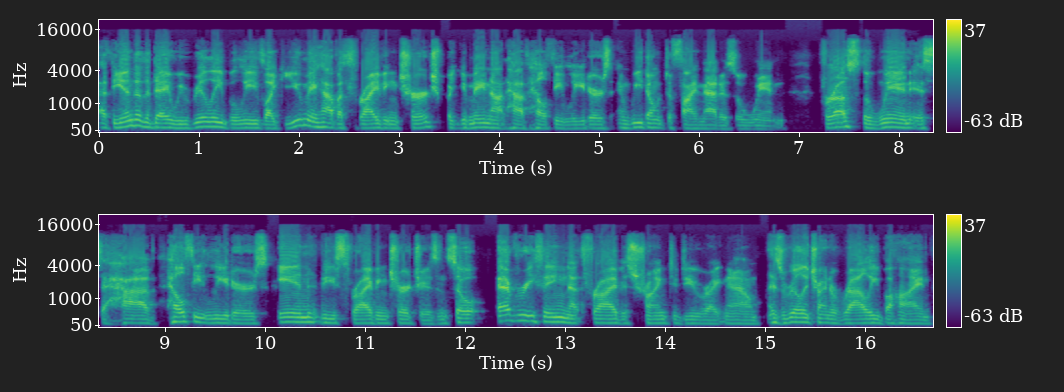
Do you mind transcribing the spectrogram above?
At the end of the day, we really believe like you may have a thriving church, but you may not have healthy leaders, and we don't define that as a win. For us, the win is to have healthy leaders in these thriving churches. And so everything that Thrive is trying to do right now is really trying to rally behind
